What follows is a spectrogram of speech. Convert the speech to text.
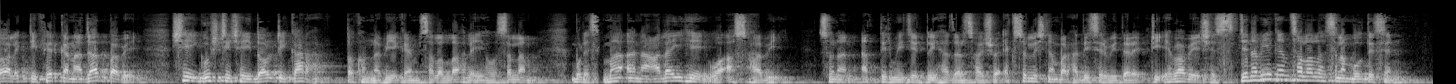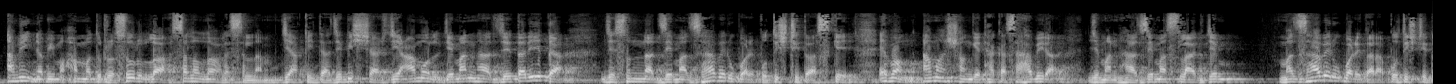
দল, একটি ফেরকা নাজাদ পাবে, সেই গোষ্ঠী, সেই দলটি কারা? তখন নবী করিম সাল্লাহ আলহিহাসাল্লাম মা আনা আলাইহে ও আসহাবি। সুনান আত্মির মিজের দুই হাজার ছয়শো একচল্লিশ নম্বর হাদিসের ভিতরে একটি এভাবে এসেছে। যে নবী কাম সাল্লাহ সাল্লাম বলতেছেন, আমি নবী মোহাম্মদুর রসুল্লাহ সাল্লাহ সাল্লাম যে আকিদা, যে বিশ্বাস, যে আমল, যে মানহাজ, যে তারিকা, যে সুন্নাত, যে মাঝহাবের উপরে প্রতিষ্ঠিত আজকে এবং আমার সঙ্গে থাকা সাহাবিরা, যে মানহাজ, যে মাসলাক, যে মাঝহাবের উপরে তারা প্রতিষ্ঠিত।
